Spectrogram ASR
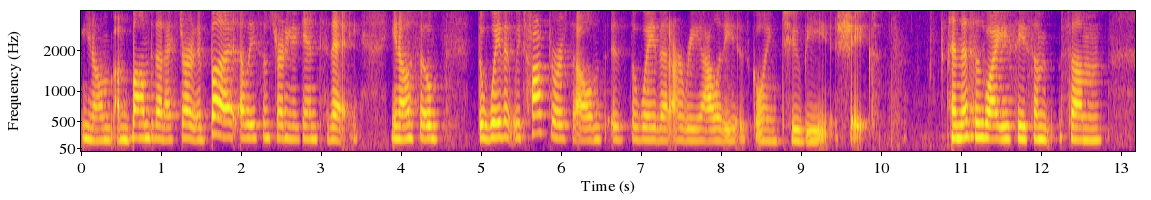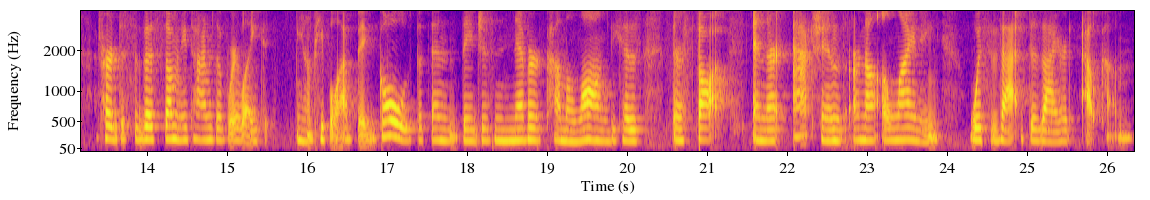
you know, I'm, I'm bummed that I started, but at least I'm starting again today. You know, so the way that we talk to ourselves is the way that our reality is going to be shaped. And this is why you see some, some, heard this, this so many times of where like, you know, people have big goals, but then they just never come along because their thoughts and their actions are not aligning with that desired outcome.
